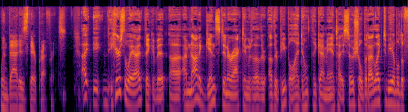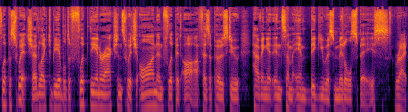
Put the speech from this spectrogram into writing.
when that is their preference. I, here's the way I think of it. Uh, I'm not against interacting with other other people. I don't think I'm antisocial, but I like to be able to flip a switch. I'd like to be able to flip the interaction switch on and flip it off, as opposed to having it in some ambiguous middle space. Right.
